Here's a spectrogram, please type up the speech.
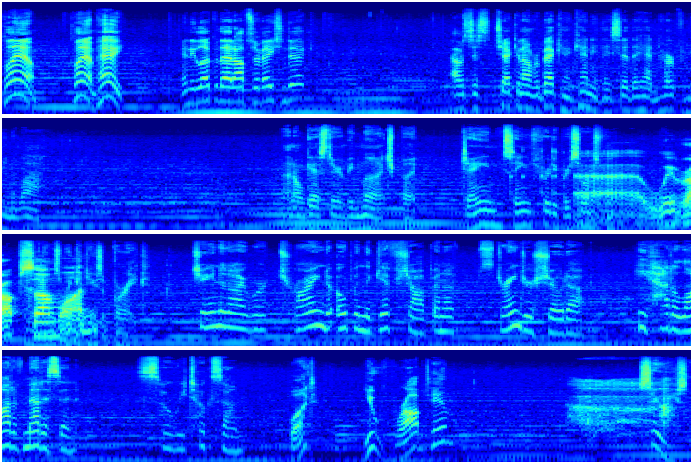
Clem! Clem, hey! Any luck with that observation deck? I was just checking on Rebecca and Kenny. They said they hadn't heard from you in a while. I don't guess there'd be much, but Jane seems pretty resourceful. Uh, we robbed That means We someone. could use a break. Jane and I were trying to open the gift shop and a stranger showed up. He had a lot of medicine, so we took some. What? You robbed him? Seriously,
